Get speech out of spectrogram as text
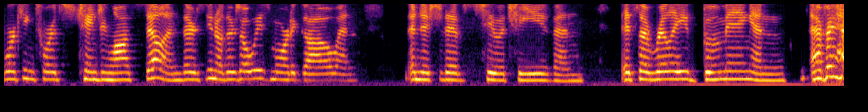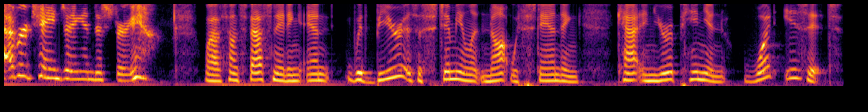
working towards changing laws still. And there's you know there's always more to go and initiatives to achieve and it's a really booming and ever ever changing industry. Wow, sounds fascinating. And with beer as a stimulant notwithstanding, Kat, in your opinion, what is it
